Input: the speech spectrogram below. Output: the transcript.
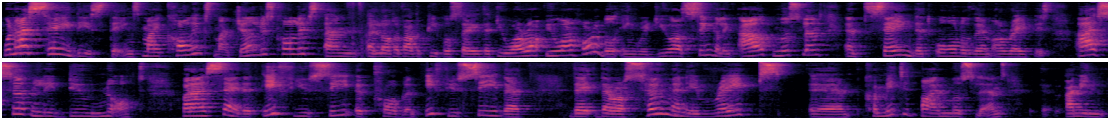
when I say these things, my colleagues, my journalist colleagues, and a lot of other people say that you are you are horrible, Ingrid. You are singling out Muslims and saying that all of them are rapists. I certainly do not. But I say that if you see a problem, if you see that they, there are so many rapes um, committed by Muslims, I mean,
